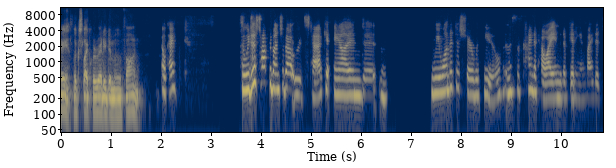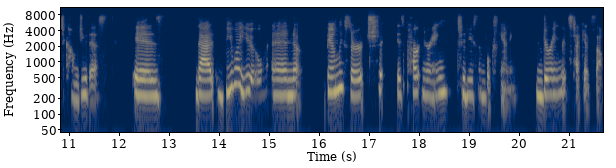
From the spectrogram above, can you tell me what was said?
Okay, looks like we're ready to move on. Okay. So we just talked a bunch about Roots Tech, and uh, we wanted to share with you, and this is kind of how I ended up getting invited to come do this, is that BYU and Family Search is partnering to do some book scanning during Roots Tech itself.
